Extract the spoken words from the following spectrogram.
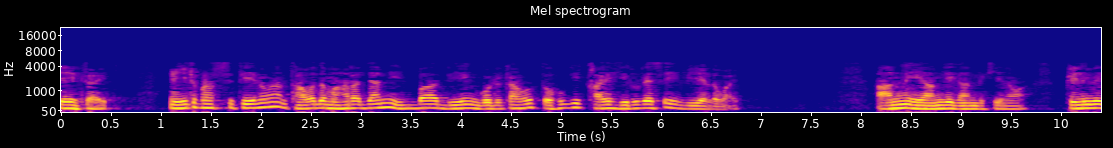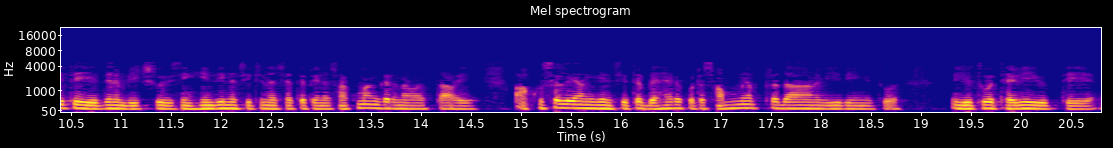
ඒකයි. ඊට පස්සේ තියෙනවා තවද මහරජාණන් ඉබ්බා දියෙන් ගොඩට આવොත් ඔහුගේ කය හිරු රැසේ වියලවයි. අන්නේ යංගේ ගන්න කියනවා. පිළිවෙතේ යෙදෙන භික්ෂුව විසින් හිඳින සිටින සැතපෙන සක්මන් කරන අවස්ථාවේ අකුසලයන්ගෙන් සිත බැහැර කොට සම්‍යක් ප්‍රදාන වීරියෙන් යුතුව යුතුව තැවිය යුත්තේ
